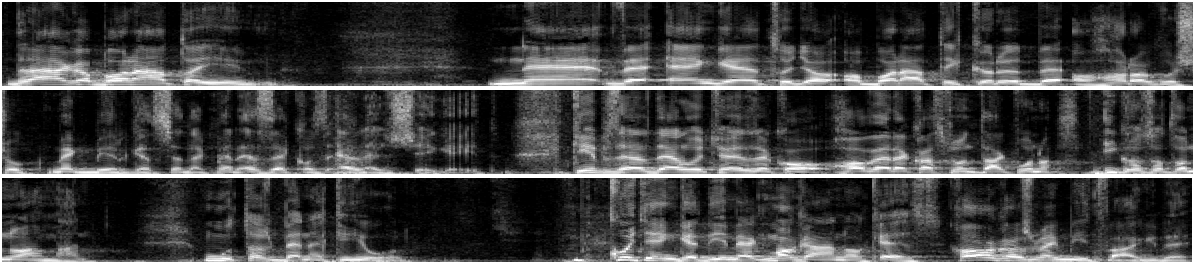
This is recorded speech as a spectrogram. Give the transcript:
Drága barátaim, ne engedd, hogy a, a baráti körödbe a haragosok megmérgezzenek, mert ezek az ellenségeid. Képzeld el, hogyha ezek a haverek azt mondták volna, igazad van Noamán, mutasd be neki jól. Hogy engedi meg magának ez? Hallgass meg, mit vág be.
